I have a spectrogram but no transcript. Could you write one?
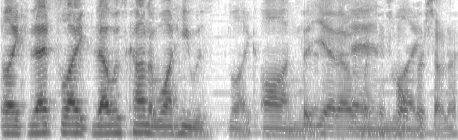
like that's like that was kind of what he was like on But yeah, that was like his whole persona.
